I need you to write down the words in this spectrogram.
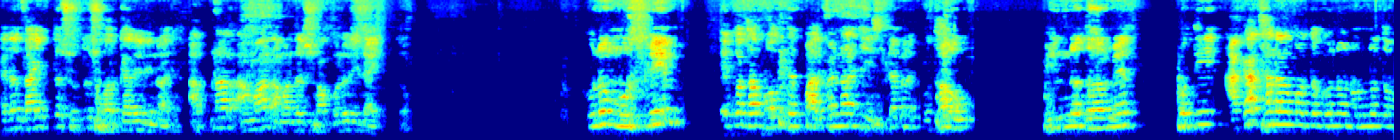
এটা দায়িত্ব শুধু সরকারেরই নয়, আপনার, আমার, আমাদের সকলেরই দায়িত্ব। কোন মুসলিম এ কথা বলতে পারবে না যে ইসলামের কোথাও ভিন্ন ধর্মের প্রতি আঘাত হানার মতো কোনো ন্যূনতম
